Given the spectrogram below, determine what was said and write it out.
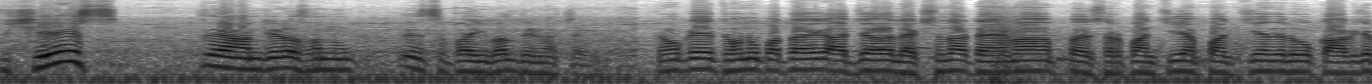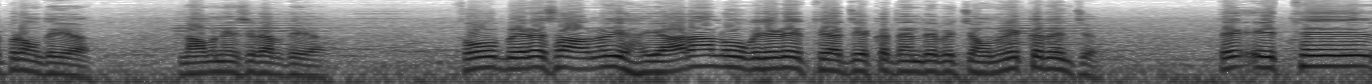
ਵਿਸ਼ੇਸ਼ ਧਿਆਨ ਜਿਹੜਾ ਸਾਨੂੰ ਇਹ ਸਫ਼ਾਈ ਵੱਲ ਦੇਣਾ ਚਾਹੀਦਾ। ਕਿਉਂਕਿ ਤੁਹਾਨੂੰ ਪਤਾ ਹੈ ਅੱਜ ਇਲੈਕਸ਼ਨ ਦਾ ਟਾਈਮ ਆ, ਪ- ਸਰਪੰਚੀਆਂ, ਪੰਚੀਆਂ ਦੇ ਲੋਕ ਕਾਗਜ਼ ਭਰਾਉਂਦੇ ਆ, ਨਾਮਨੇਸ ਕਰਦੇ ਆ। ਸੋ ਮੇਰੇ ਹਿਸਾਬ ਨਾਲ ਵੀ ਹਜ਼ਾਰਾਂ ਲੋਕ ਜਿਹੜੇ ਇੱਥੇ ਅੱਜ ਇੱਕ ਦਿਨ ਦੇ ਵਿੱਚ ਆਉਂਦੇ ਨੇ, ਇੱਕ ਦਿਨ 'ਚ। ਤੇ ਇੱਥੇ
